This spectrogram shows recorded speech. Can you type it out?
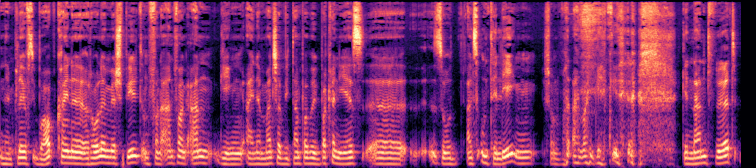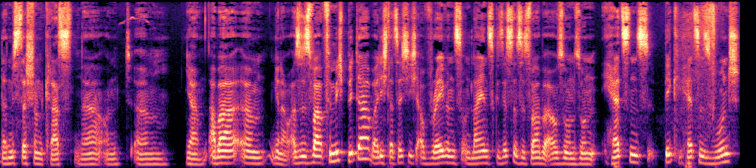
in den Playoffs überhaupt keine Rolle mehr spielt und von Anfang an gegen eine Mannschaft wie Tampa Bay Buccaneers äh, so als unterlegen schon einmal genannt wird, dann ist das schon krass. Ne? Und ähm, ja, aber ähm, genau, also es war für mich bitter, weil ich tatsächlich auf Ravens und Lions gesetzt habe. Es war aber auch so ein, so ein Herzens-Big, Herzenswunsch.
